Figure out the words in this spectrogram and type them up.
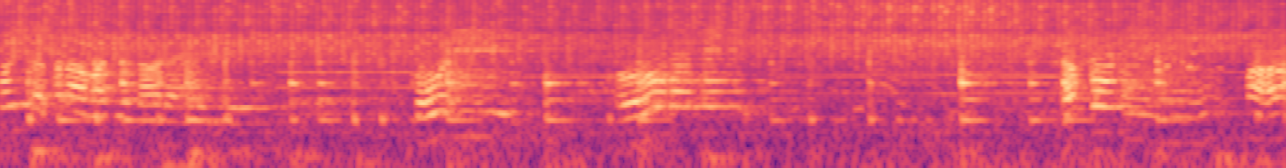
ਕੋਈ ਰਸਨਾ ਵਾਂਝੀ ਨਾ ਰਹੇ। ਕੋਈ ਹੋਰ ਨਹੀਂ ਰੱਬਣੀ ਮਾਂ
